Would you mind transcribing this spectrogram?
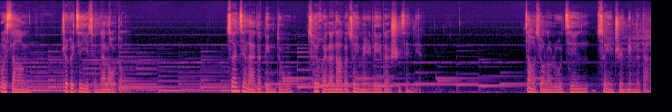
我想，这个记忆存在漏洞，钻进来的病毒。摧毁了那个最美丽的时间点，造就了如今最致命的耽误。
